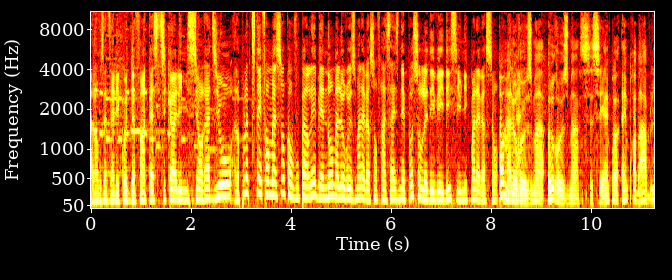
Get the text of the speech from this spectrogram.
Alors, vous êtes à l'écoute de Fantastica, l'émission radio. Alors, pour la petite information qu'on vous parlait, bien non, malheureusement, la version française n'est pas sur le DVD, c'est uniquement la version... Pas malheureusement, heureusement. C'est c'est impro- improbable.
